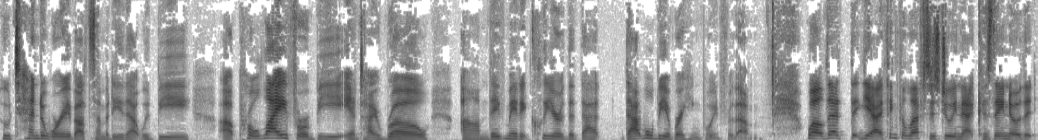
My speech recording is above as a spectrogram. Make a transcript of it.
who tend to worry about somebody that would be uh, pro life or be anti Roe, um, they've made it clear that that that will be a breaking point for them. Well, that yeah, I think the left is doing that because they know that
